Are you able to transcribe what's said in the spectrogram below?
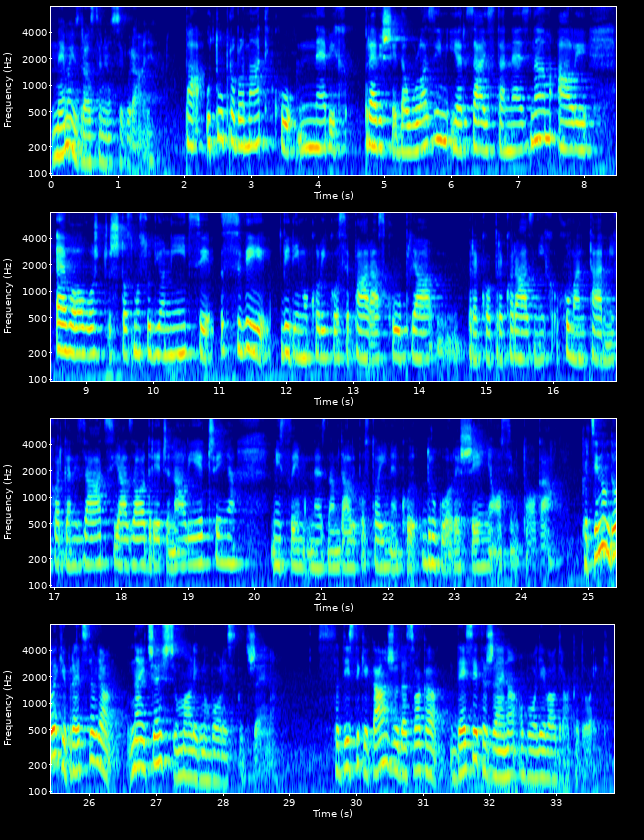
nemaju zdravstvene osiguranje? Pa u tu problematiku ne bih previše da ulazim jer zaista ne znam, ali evo ovo što smo sudionici, svi vidimo koliko se para skuplja preko, preko raznih humanitarnih organizacija za određena liječenja. Mislim, ne znam da li postoji neko drugo rešenje osim toga. Karcinom dojke predstavlja najčešću malignu bolest kod žena. Statistike kažu da svaka deseta žena oboljeva od raka dojke.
